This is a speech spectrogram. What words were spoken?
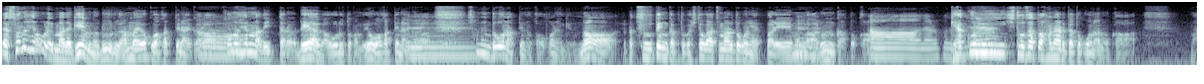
らその辺俺まだゲームのルールあんまよく分かってないからうんこの辺まで行ったらレアがおるとかもよく分かってないからうんその辺どうなってんのか分からんけどなやっぱ通天閣とか人が集まるとこにはやっぱりええもんがあるんかとか、あー、なるほど、ね。逆に人里離れたとこなのかま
